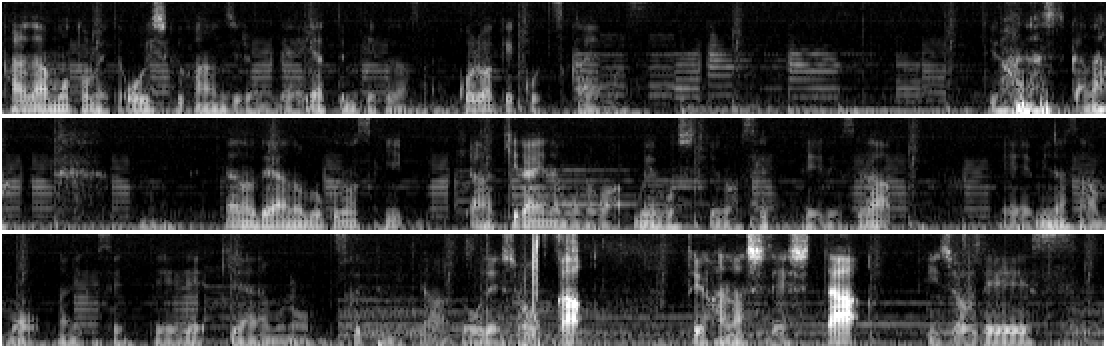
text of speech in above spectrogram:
体は求めて美味しく感じるんでやってみてください。これは結構使えます。っていう話かな、うん、なのであの僕の好きあ嫌いなものは梅干しっていうのは設定ですがえー、皆さんも何か設定で嫌いなものを作ってみてはどうでしょうか。という話でした。以上です。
